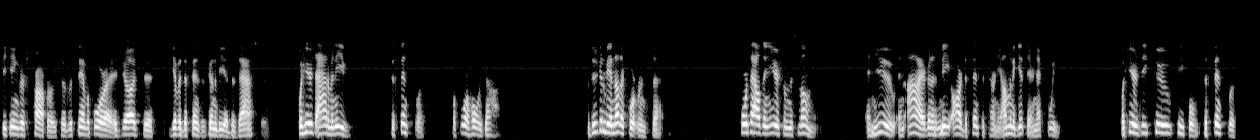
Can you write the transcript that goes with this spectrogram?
speak English properly, so to stand before a judge to give a defense is going to be a disaster. But here's Adam and Eve defenseless before a holy God. But there's going to be another courtroom set 4,000 years from this moment. And you and I are going to meet our defense attorney. I'm going to get there next week. But here's these two people defenseless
